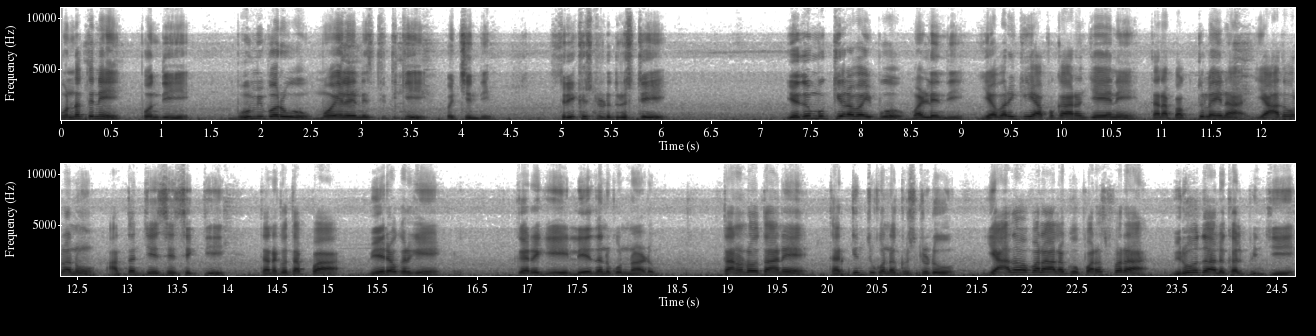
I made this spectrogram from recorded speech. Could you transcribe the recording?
ఉన్నతిని పొంది భూమి బరువు మోయలేని స్థితికి వచ్చింది. శ్రీకృష్ణుడి దృష్టి యదుముఖ్యుల వైపు మళ్ళింది. ఎవరికీ అపకారం చేయని తన భక్తులైన యాదవులను అంతం చేసే శక్తి తనకు తప్ప వేరొకరికి ఒకరికి లేదనుకున్నాడు. తనలో తానే తర్కించుకున్న కృష్ణుడు యాదవ బలాలకు పరస్పర విరోధాలు కల్పించి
